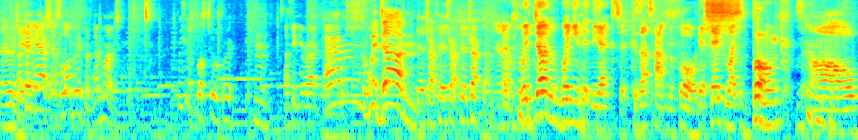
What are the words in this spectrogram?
Oh dear. Okay, yeah, actually, that's a lot of movement. Never mind. I'm sure it's plus two or three. Hmm, I think you're right. And we're done. Hit a trap, hit a trap, hit a trap down. No, no, we're done when you hit the exit because that's happened before. Get Dave like bonk. It's like, oh,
